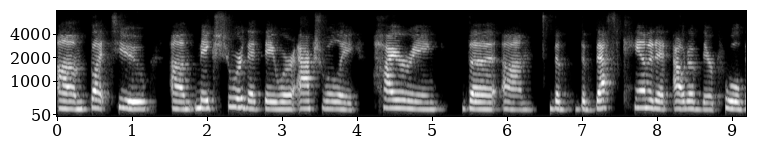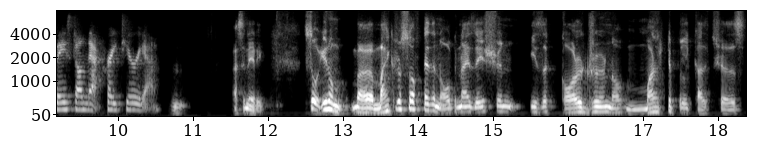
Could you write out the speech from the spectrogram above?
um, but to um, make sure that they were actually hiring the um, the the best candidate out of their pool based on that criteria. Hmm. Fascinating. So, you know, uh, Microsoft as an organization is a cauldron of multiple cultures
